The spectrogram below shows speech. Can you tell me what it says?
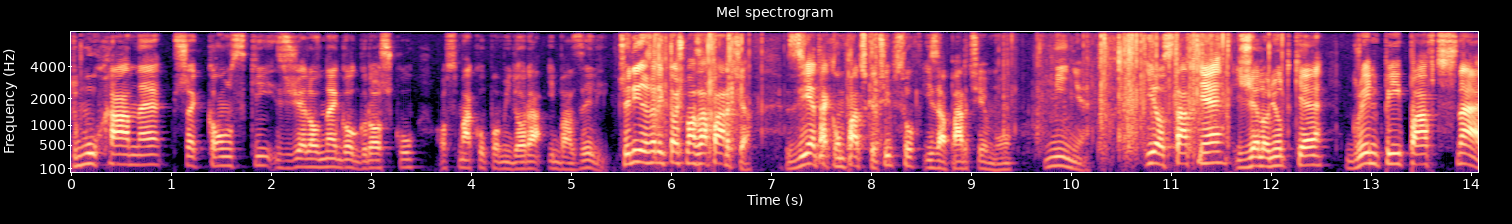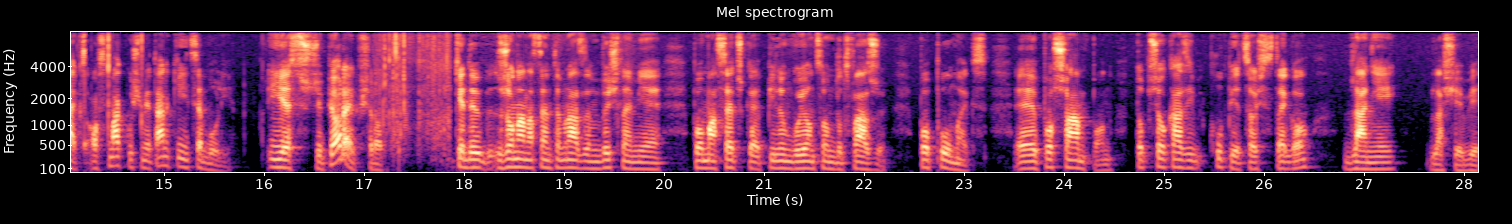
dmuchane przekąski z zielonego groszku o smaku pomidora i bazylii. Czyli jeżeli ktoś ma zaparcia, zje taką paczkę chipsów i zaparcie mu minie. I ostatnie, zieloniutkie Green Pea Puffed Snacks o smaku śmietanki i cebuli. I jest szczypiorek w środku. Kiedy żona następnym razem wyśle mnie po maseczkę pielęgnującą do twarzy, po Pumex, e, po szampon, to przy okazji kupię coś z tego dla niej, dla siebie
